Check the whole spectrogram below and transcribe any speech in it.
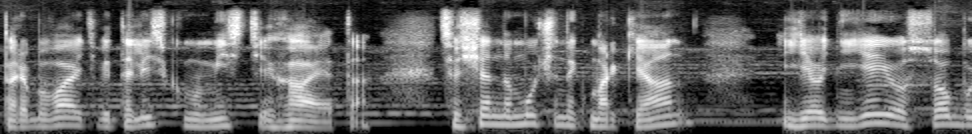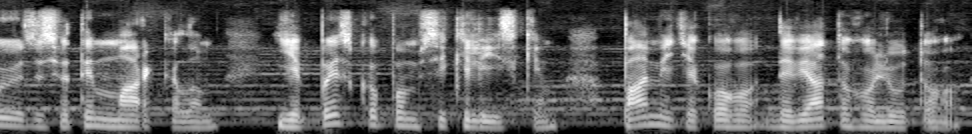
перебувають в італійському місті Гаєта. Священномученик Маркіан є однією особою зі святим Маркелом, єпископом Сікілійським, пам'ять якого 9 лютого.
